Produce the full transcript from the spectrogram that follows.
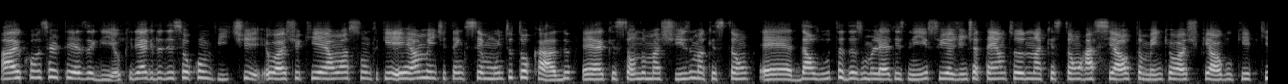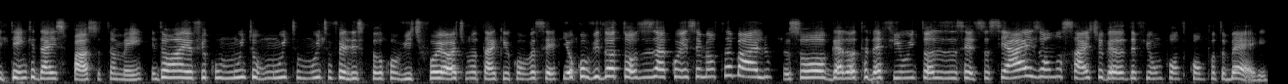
Ai, com certeza, Gui. Eu queria agradecer o convite. Eu acho que é um assunto que realmente tem que ser muito tocado é a questão do machismo, a questão é, da luta das mulheres nisso, e a gente até entrou na questão racial também, que eu acho que é algo que, que tem que dar espaço também. Então, ah, eu fico muito, muito, muito feliz pelo convite. Foi ótimo estar aqui com você. E eu convido a todos a conhecer meu trabalho. Eu sou Garota F1 em todas as redes sociais ou no site garotaf1.com.br.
